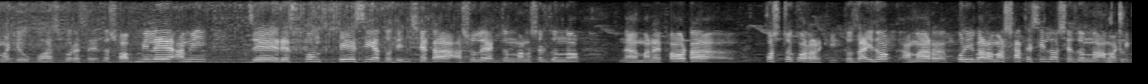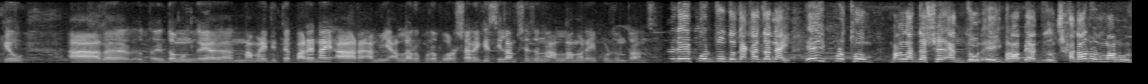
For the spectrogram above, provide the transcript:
আমাকে উপহাস করেছে। তো সব মিলে আমি যে রেসপন্স পেয়েছি এতদিন সেটা আসলে একজন মানুষের জন্য মানে পাওয়াটা কষ্টকর আর কি। তো যাই হোক আমার পরিবার আমার সাথে ছিল সেজন্য আমাকে কেউ আর দমন নামাই দিতে পারে নাই আর আমি আল্লাহর উপরে ভরসা রেখেছিলাম সেজন্য আল্লাহ আমার এই পর্যন্ত আনছে। এই পর্যন্ত দেখা যায় নাই এই প্রথম বাংলাদেশে একজন এইভাবে একজন সাধারণ মানুষ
